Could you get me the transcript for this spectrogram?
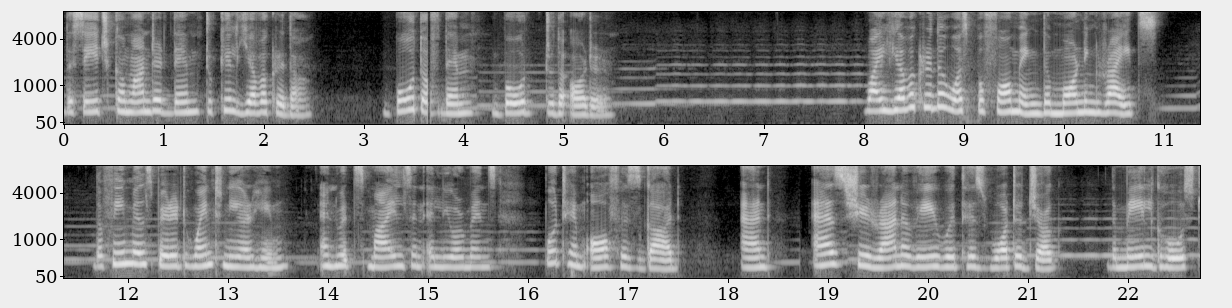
The sage commanded them to kill Yavakrida. Both of them bowed to the order. While Yavakrida was performing the morning rites, the female spirit went near him and with smiles and allurements put him off his guard. And as she ran away with his water jug, the male ghost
